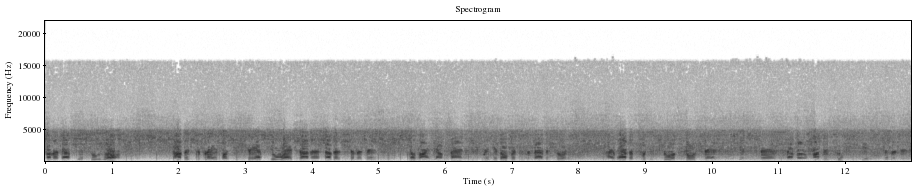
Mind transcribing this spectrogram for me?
Philadelphia, New York. Now, Mr. Blaine wants to say a few words on another cylinder, so my young man can bring it over to the laboratory. I want to put it through a process to get uh, several hundred duplicate cylinders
